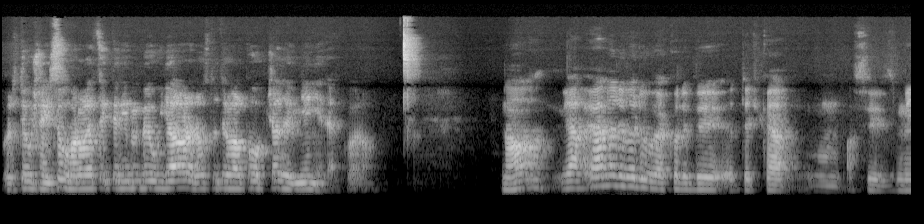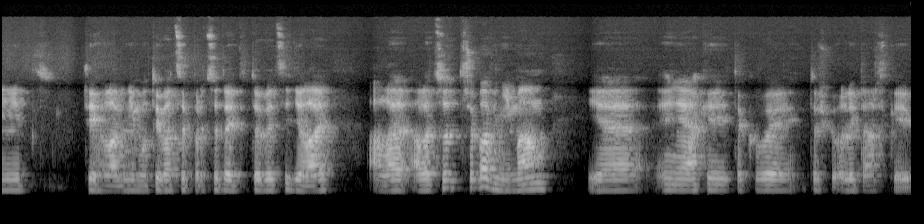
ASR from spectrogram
prostě už nejsou horoleci, kterým by udělalo radost tu trvalku občas vyměnit. Jako, no. No, já, já nedovedu jako kdyby teďka hm, asi zmínit ty hlavní motivace, proč se tady tyto věci dělají, Ale, ale co třeba vnímám, je, je nějaký takový trošku elitářský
